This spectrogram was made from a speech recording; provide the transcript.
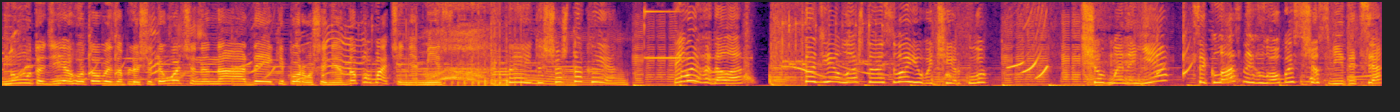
Ну, тоді я готовий заплющити очі на деякі порушення. До побачення, міс. Ей, то що ж таке? Вигадала. Тоді я влаштую свою вечірку. Що в мене є? Це класний глобус, що світиться.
